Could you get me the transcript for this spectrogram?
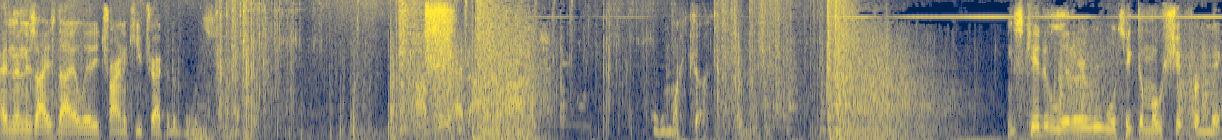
And then his eyes dilated trying to keep track of the bullets. Um, Op 4 has eyes on hostage. Oh my god. This kid literally will take the most shit from Nick.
